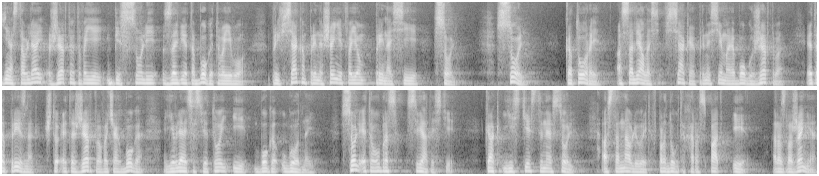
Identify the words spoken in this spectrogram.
«Не оставляй жертвы твоей без соли завета Бога твоего. При всяком приношении твоем приноси соль». Соль, которой осолялась всякая приносимая Богу жертва – это признак, что эта жертва в очах Бога является святой и богоугодной. Соль – это образ святости, как естественная соль останавливает в продуктах распад и разложение,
